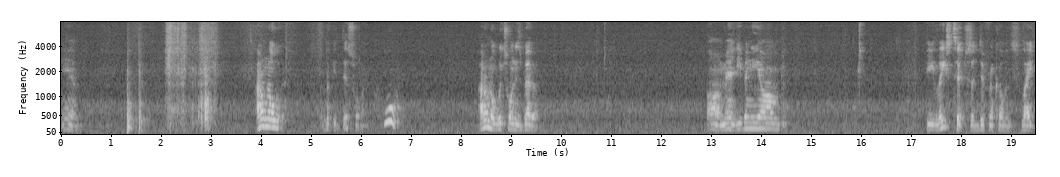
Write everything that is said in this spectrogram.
Damn. I don't know. Look at this one. Whew. I don't know which one is better. Oh man, even the um the lace tips are different colors. Like,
